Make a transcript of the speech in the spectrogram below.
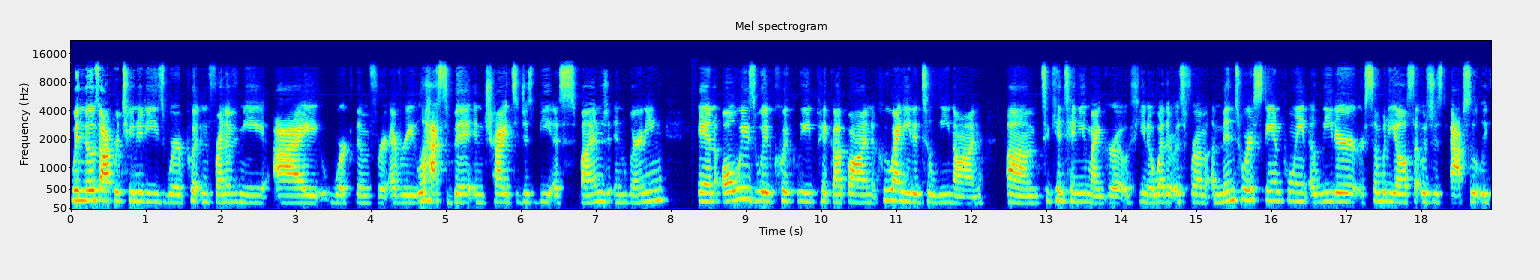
when those opportunities were put in front of me i worked them for every last bit and tried to just be a sponge in learning and always would quickly pick up on who I needed to lean on um, to continue my growth. You know, whether it was from a mentor standpoint, a leader, or somebody else that was just absolutely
